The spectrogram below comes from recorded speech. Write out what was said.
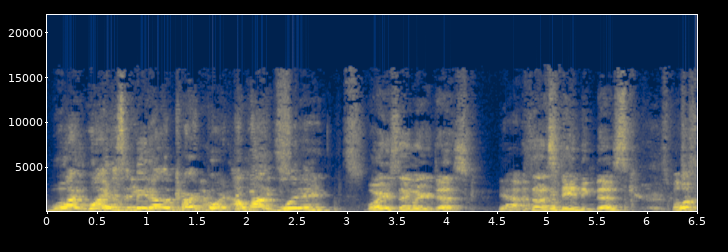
Why? Why is it made out of cardboard? I, want wooden. Why are you standing on your desk? Yeah, It's not a standing desk. it's supposed,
